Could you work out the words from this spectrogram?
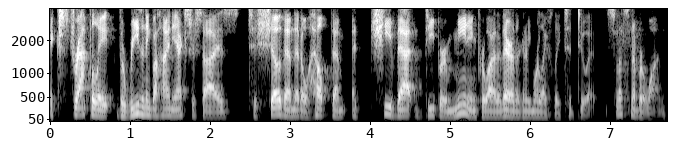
extrapolate the reasoning behind the exercise to show them that it'll help them achieve that deeper meaning for why they're there, they're going to be more likely to do it. So that's number one.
